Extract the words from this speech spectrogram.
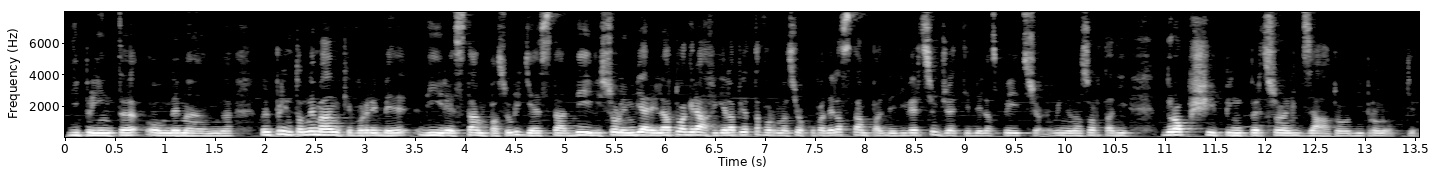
di print on demand. Quel print on demand che vorrebbe dire stampa su richiesta, devi solo inviare la tua grafica e la piattaforma si occupa della stampa dei diversi oggetti e della spedizione, quindi una sorta di dropshipping personalizzato di prodotti.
